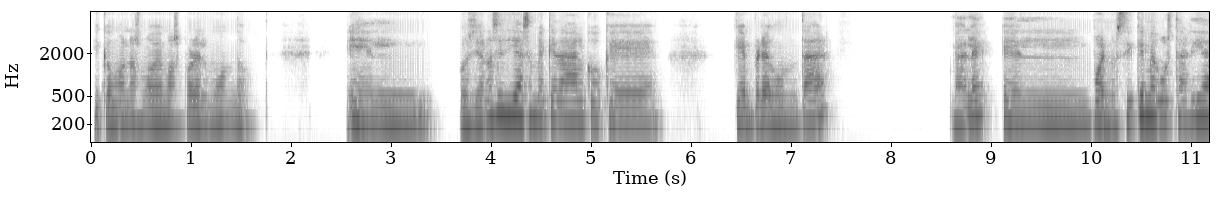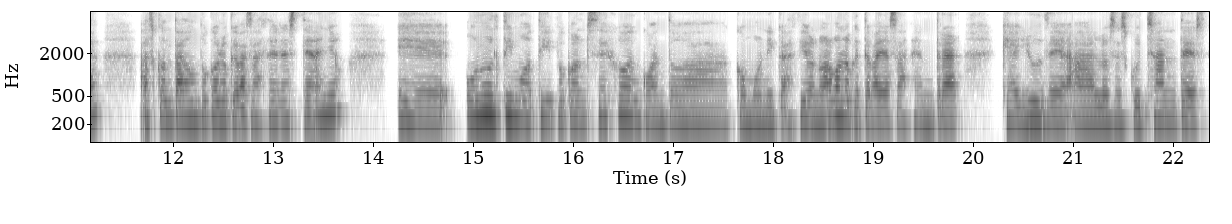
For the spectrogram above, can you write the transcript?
y cómo nos movemos por el mundo. El- pues yo no sé si ya se me queda algo que, que preguntar. ¿Vale? El, bueno, sí que me gustaría, has contado un poco lo que vas a hacer este año. Eh, un último tipo consejo en cuanto a comunicación o algo en lo que te vayas a centrar que ayude a los escuchantes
